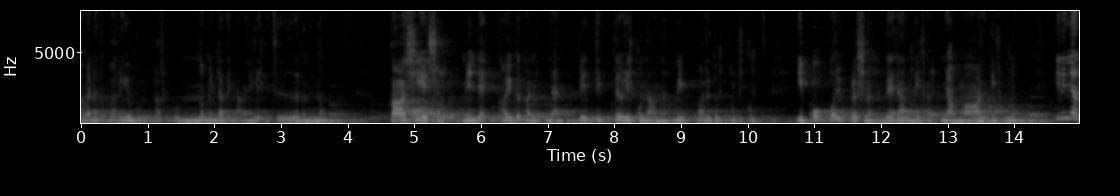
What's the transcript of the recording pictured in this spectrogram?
അവനത് പറയുമ്പോൾ അവൻ ഒന്നും മിണ്ടാതെ അവനിലേക്ക് ചേർന്ന് നിന്നു. കാശിയേശ നിന്റെ കൈകക്കണ്ണ് ഞാൻ വെട്ടിത്തെളിക്കുന്ന അന്ന് നീ പലതും പഠിക്കും. ഇപ്പോൾ ഒരു പ്രശ്നം വരാതെ നിൽക്കാൻ ഞാൻ മാറി നിൽക്കുന്നു. ഇനി ഞാൻ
